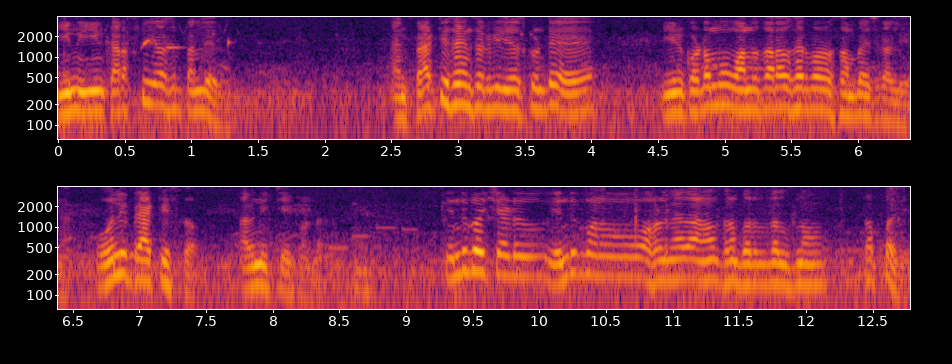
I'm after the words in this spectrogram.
ఈయన ఈయన కరప్షన్ చేయాల్సిన పని లేదు. ఆయన ప్రాక్టీస్ అయిన సరిగ్గా చేసుకుంటే ఈయన కుటుంబం వంద తరాల సరిపడా సంపాదించగలడు ఈయన. ఓన్లీ ప్రాక్టీస్తో అవినీతి చేయకుండా. ఎందుకు వచ్చాడు? ఎందుకు మనం ఒకళ్ళ మీద అనంతరం బురద తలుతున్నాం తప్పది.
